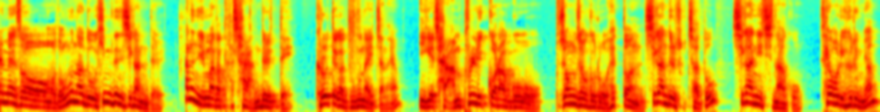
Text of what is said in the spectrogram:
삶에서 너무나도 힘든 시간들, 하는 일마다 다 잘 안 될 때, 그럴 때가 누구나 있잖아요. 이게 잘 안 풀릴 거라고 부정적으로 했던 시간들조차도 시간이 지나고 세월이 흐르면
